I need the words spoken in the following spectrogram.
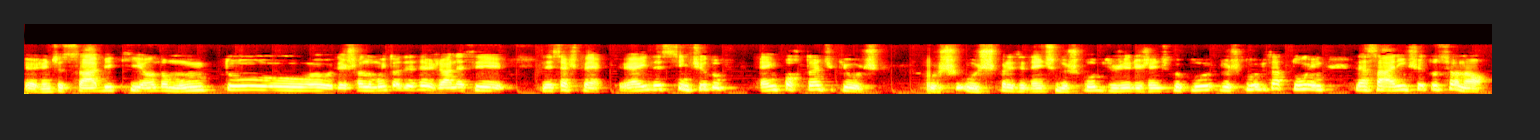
E a gente sabe que andam muito, deixando muito a desejar nesse, nesse aspecto. E aí, nesse sentido, é importante que os, os, os presidentes dos clubes, os dirigentes do clube, dos clubes atuem nessa área institucional.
